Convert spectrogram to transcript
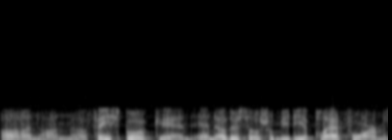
on on Facebook and and other social media platforms.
